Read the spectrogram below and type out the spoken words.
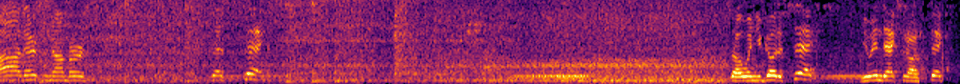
Ah, there's the numbers. It says six. So when you go to six, you index it on six,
